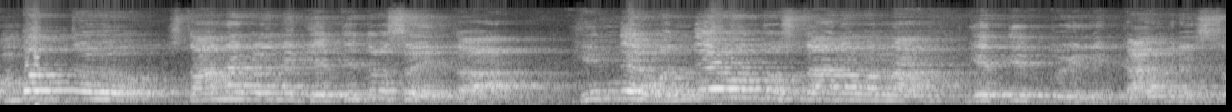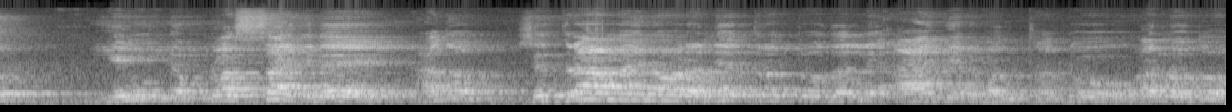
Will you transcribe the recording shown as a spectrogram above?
ಒಂಬತ್ತು ಸ್ಥಾನಗಳನ್ನು ಗೆದ್ದಿದ್ರು ಸಹಿತ ಹಿಂದೆ ಒಂದೇ ಒಂದು ಸ್ಥಾನವನ್ನು ಗೆದ್ದಿತ್ತು ಇಲ್ಲಿ ಕಾಂಗ್ರೆಸ್ಸು. ಎಂಟು ಪ್ಲಸ್ ಆಗಿದೆ. ಅದು ಸಿದ್ದರಾಮಯ್ಯನವರ ನೇತೃತ್ವದಲ್ಲಿ ಆಗಿರುವಂಥದ್ದು ಅನ್ನೋದು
